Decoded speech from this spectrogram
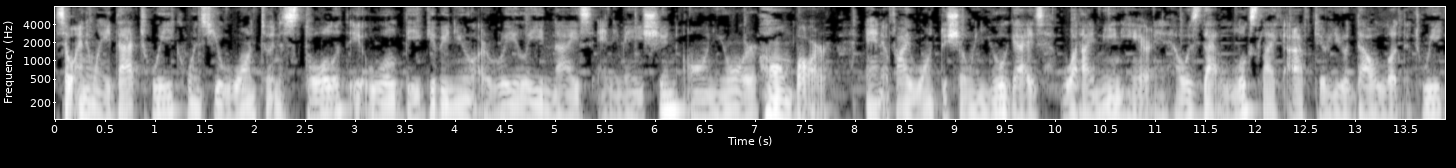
So anyway, that tweak, once you want to install it, it will be giving you a really nice animation on your home bar and if I want to show you guys what I mean here and how is that looks like after you download the tweak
